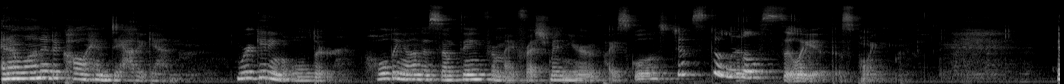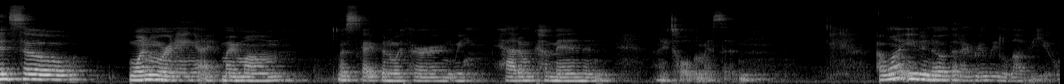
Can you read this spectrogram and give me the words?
And I wanted to call him dad again. We're getting older. Holding on to something from my freshman year of high school is just a little silly at this point. And so one morning, I, my mom was Skyping with her, and we had him come in, and I told him, I said, I want you to know that I really love you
